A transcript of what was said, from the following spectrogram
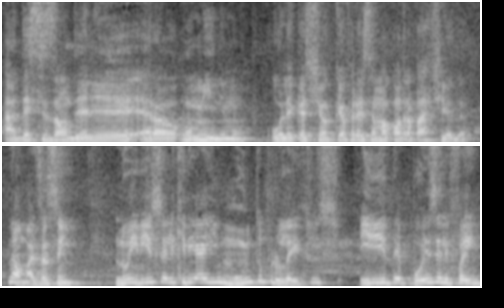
a decisão dele era o mínimo. O Lakers tinha que oferecer uma contrapartida. Não, mas assim, no início ele queria ir muito pro Lakers e depois ele foi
